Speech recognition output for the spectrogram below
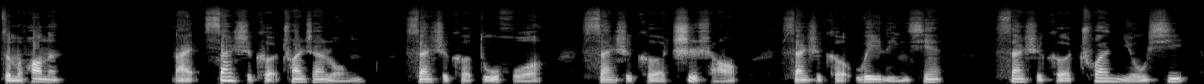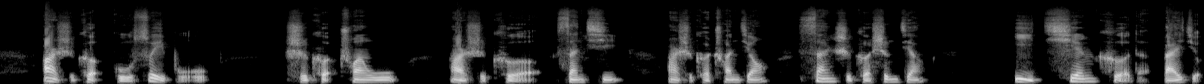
怎么泡呢？来，三十克穿山龙，三十克独活，三十克赤芍，三十克威灵仙，三十克川牛膝，二十克骨碎补，十克川乌，二十克三七，二十克川椒，三十克生姜，一千克的白酒，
